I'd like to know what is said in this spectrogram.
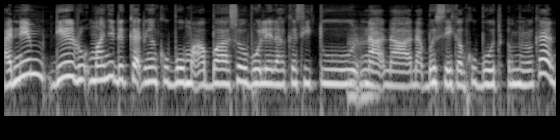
Hanim Hanim dia rumahnya dekat dengan kubur mak abah so bolehlah ke situ hmm. nak nak nak bersihkan kubur um, kan.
